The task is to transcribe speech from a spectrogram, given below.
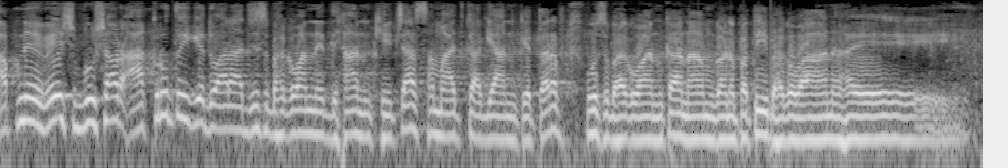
अपने वेशभूषा और आकृति के द्वारा जिस भगवान ने ध्यान खींचा समाज का ज्ञान के तरफ़, उस भगवान का नाम गणपति भगवान है।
